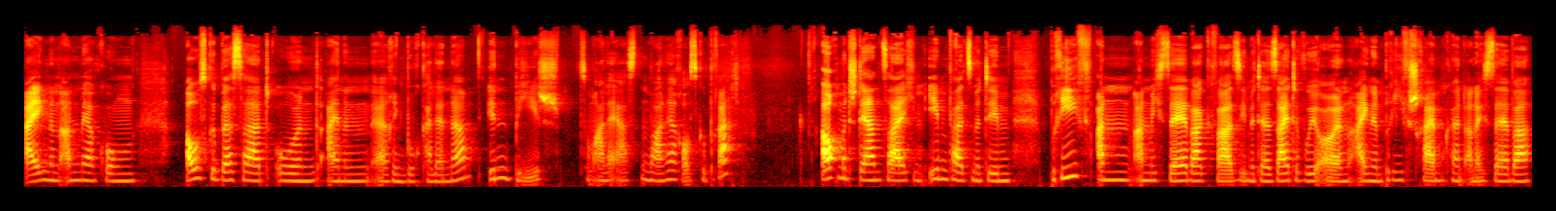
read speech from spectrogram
eigenen Anmerkungen ausgebessert und einen äh, Ringbuchkalender in Beige zum allerersten Mal herausgebracht. Auch mit Sternzeichen, ebenfalls mit dem Brief an, an mich selber, quasi mit der Seite, wo ihr euren eigenen Brief schreiben könnt an euch selber.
